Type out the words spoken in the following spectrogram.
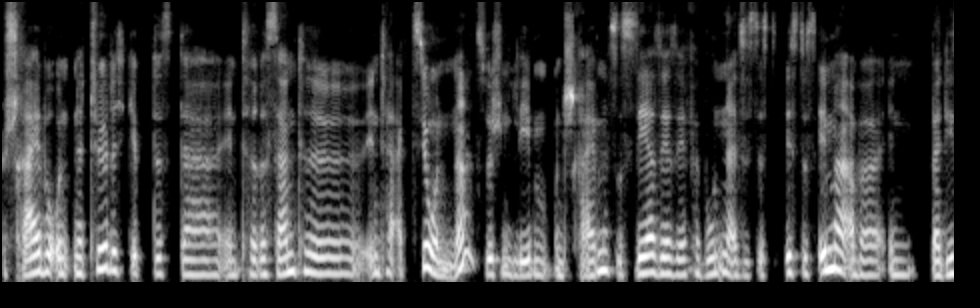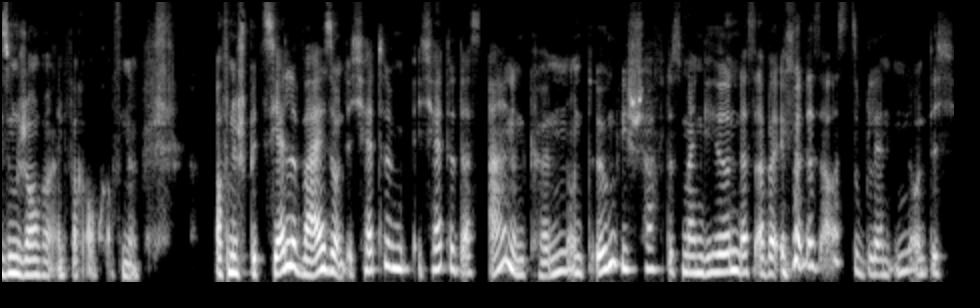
schreibe. Und natürlich gibt es da interessante Interaktionen ne, zwischen Leben und Schreiben. Es ist sehr, sehr, sehr verbunden. Also es ist, ist es immer, aber in, bei diesem Genre einfach auch auf eine, auf eine spezielle Weise. Und ich hätte, ich hätte das ahnen können. Und irgendwie schafft es mein Gehirn, das aber immer das auszublenden. Und ich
